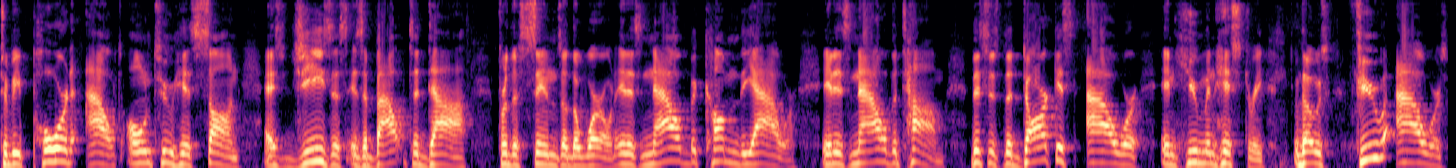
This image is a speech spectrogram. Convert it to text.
to be poured out onto his son as Jesus is about to die for the sins of the world. It has now become the hour. It is now the time. This is the darkest hour in human history. Those few hours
